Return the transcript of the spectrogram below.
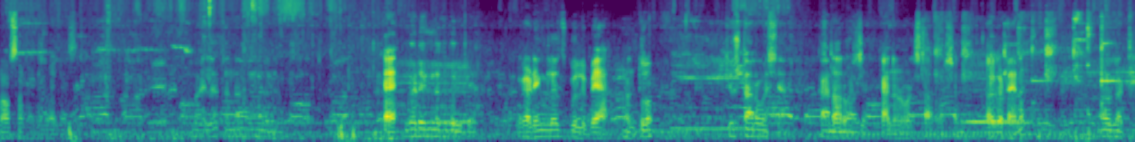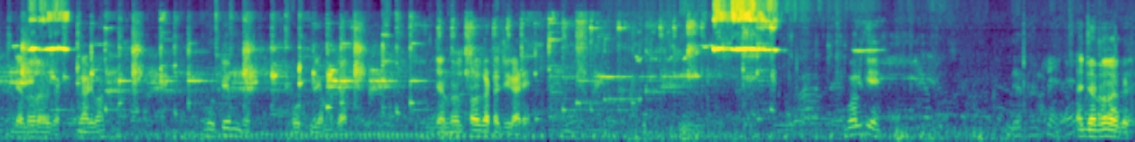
नाव सांगा नाव काय? गडिंगलच बोलते गडिंगलच गुलब्या. आणि तो? तो स्टार वशा स्टार वर्षा काननवर स्टार वर्षा अ गट आहे ना? अगट जनरल अ गट गाडीवर गोटीएम ओ टी एम गट जनरल अ गटाची गाडी आहे. बोल की. जनरल अ गट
